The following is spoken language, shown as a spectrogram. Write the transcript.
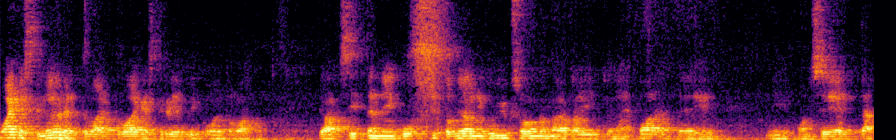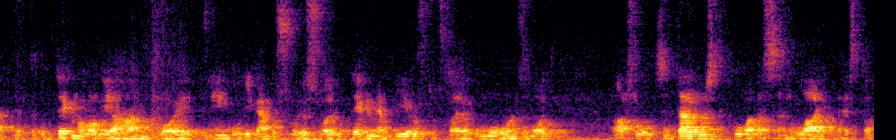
vaikeasti löydettävä että vaikeasti replikoitava. Ja sitten niin kuin, sit on vielä niin kuin yksi ongelma, joka liittyy näihin patentteihin, niin on se, että, että kun teknologiahan voi niin kuin ikään kuin jos sulla on joku tekninen piirustus tai joku muu, niin sä voit absoluuttisen täydellisesti kuvata sen sun.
